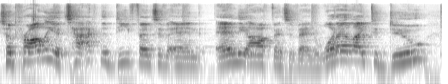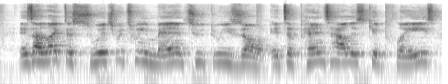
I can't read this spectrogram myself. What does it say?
to probably attack the defensive end and the offensive end. What I like to do is I like to switch between man and 2-3 zone. It depends how this kid plays.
